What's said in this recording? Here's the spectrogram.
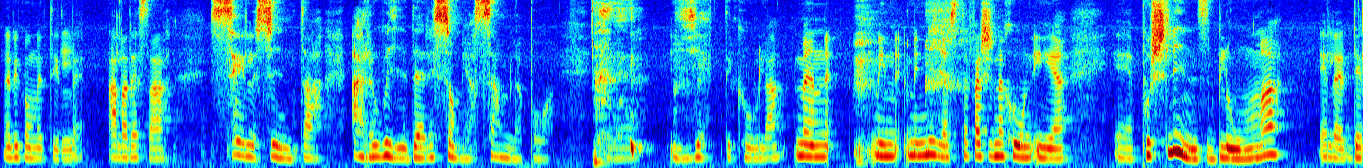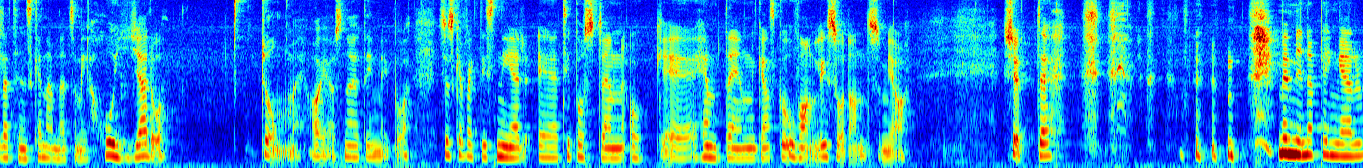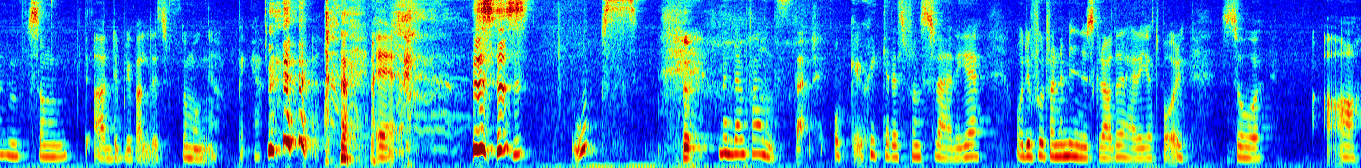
När det kommer till alla dessa sällsynta aroider som jag samlar på. Eh, jättecoola. Men min, min nyaste fascination är eh, porslinsblomma, eller det latinska namnet som är hoja då. De har jag snöat in mig på. Så jag ska faktiskt ner eh, till posten och eh, hämta en ganska ovanlig sådan som jag köpte. Med mina pengar som... Ja, det blev alldeles för många pengar. eh, Oops! Men den fanns där och skickades från Sverige. Och det är fortfarande minusgrader här i Göteborg. Så, ja.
